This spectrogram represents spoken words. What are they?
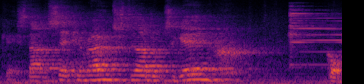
Okay, start the second round, still adjuncts again. Go.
